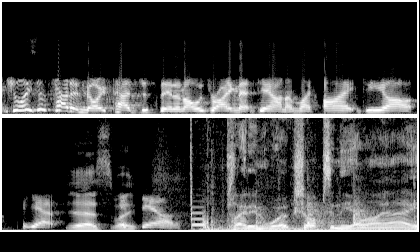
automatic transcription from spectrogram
Actually, just had a notepad just then, and I was writing that down. I'm like, I dear, yeah, Yeah, sweet. down. Played in workshops in the LIA.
